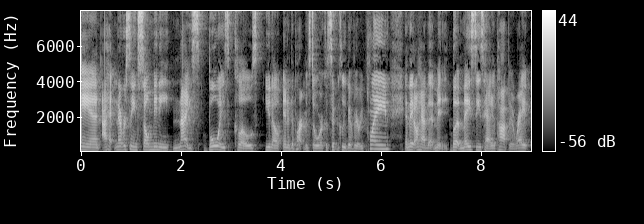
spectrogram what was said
And I had never seen so many nice boys' clothes, you know, in a department store because typically they're very plain and they don't have that many. But Macy's had it popping, right?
